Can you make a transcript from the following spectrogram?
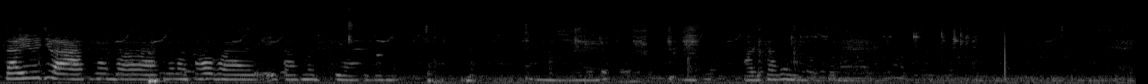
મને તારી જો હાથમાં બા- હાથમાં ઘાવ ભાવે એક હાથમાં જ છે હાથ બંને. હાડકાં છે ને.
